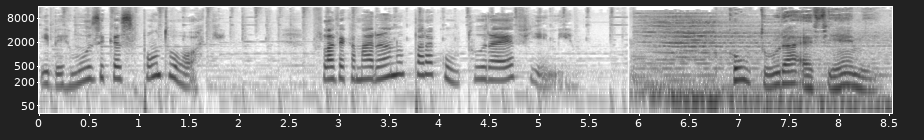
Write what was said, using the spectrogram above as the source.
ibermúsicas.org. Flávia Camarano para a Cultura FM. Cultura FM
